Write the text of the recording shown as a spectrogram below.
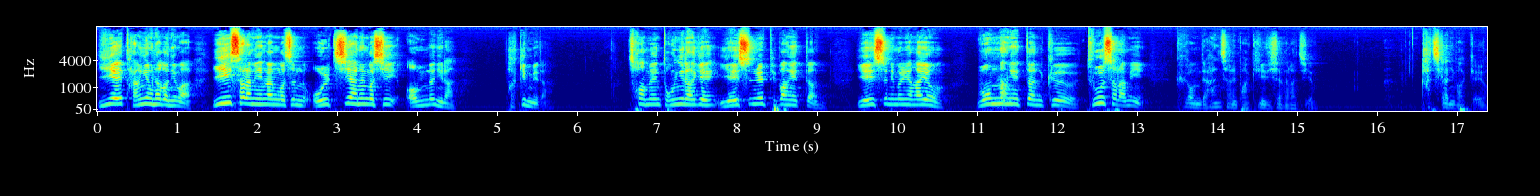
이에 당연하거니와 이 사람이 행한 것은 옳지 않은 것이 없느니라. 바뀝니다. 처음엔 동일하게 예수님을 비방했던 예수님을 향하여 원망했던 그 두 사람이 그 가운데 한 사람이 바뀌기 시작을 하지요. 가치관이 바뀌어요.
